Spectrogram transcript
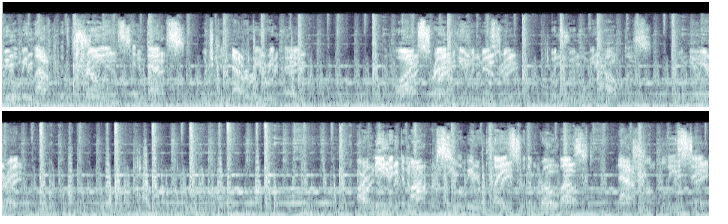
we will be left with trillions in debts which can never be repaid, and widespread human misery which we will be helpless to ameliorate. Our anemic democracy will be replaced with a robust national police state.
